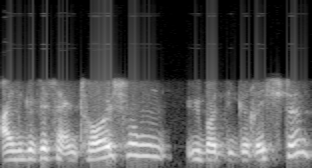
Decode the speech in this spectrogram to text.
eine gewisse Enttäuschung über die Gerichte,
